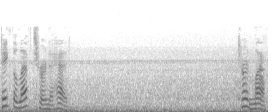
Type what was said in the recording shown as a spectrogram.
Take the left turn ahead. Turn left.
